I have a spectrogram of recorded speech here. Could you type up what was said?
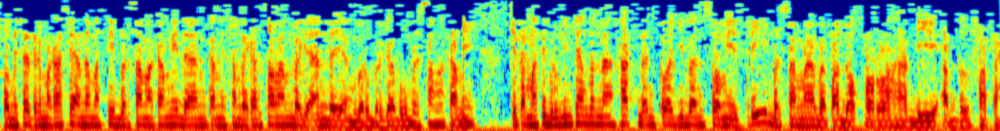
Pemirsa terima kasih Anda masih bersama kami dan kami sampaikan salam bagi Anda yang baru bergabung bersama kami. Kita masih berbincang tentang hak dan kewajiban suami istri bersama Bapak Dr. Rohadi Abdul Fatah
